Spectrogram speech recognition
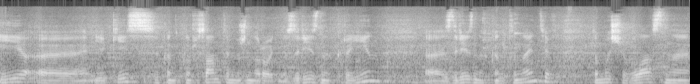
і е, якісь конкурсанти міжнародні з різних країн, е, з різних континентів, тому що власне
